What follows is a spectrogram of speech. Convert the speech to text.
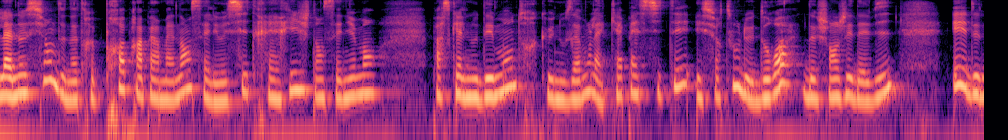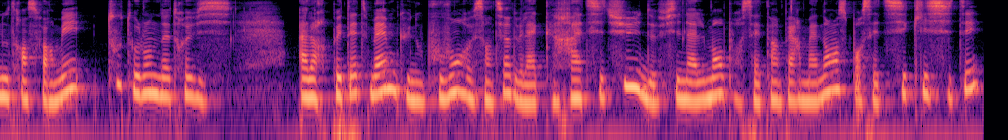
La notion de notre propre impermanence, elle est aussi très riche d'enseignements parce qu'elle nous démontre que nous avons la capacité et surtout le droit de changer d'avis et de nous transformer tout au long de notre vie alors peut-être même que nous pouvons ressentir de la gratitude finalement pour cette impermanence, pour cette cyclicité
